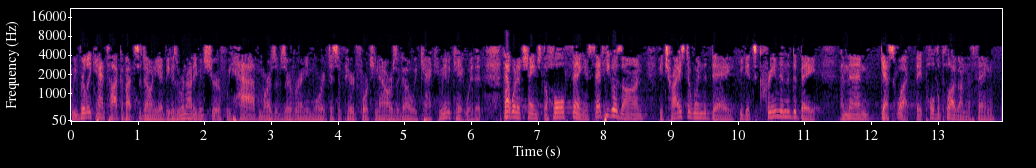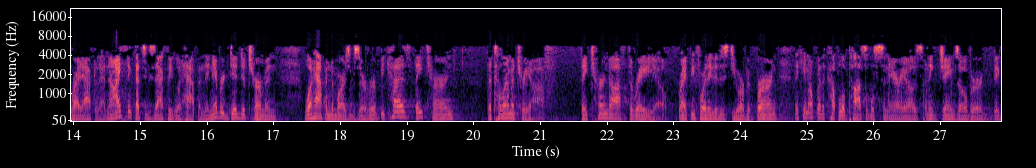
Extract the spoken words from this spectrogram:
we really can't talk about Cydonia because we're not even sure if we have Mars Observer anymore. It disappeared 14 hours ago. We can't communicate with it. That would have changed the whole thing. Instead, he goes on, he tries to win the day, he gets creamed in the debate, and then guess what? They pull the plug on the thing right after that. Now, I think that's exactly what happened. They never did determine what happened to Mars Observer because they turned the telemetry off. They turned off the radio right before they did this deorbit burn. They came up with a couple of possible scenarios. I think James Oberg, big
